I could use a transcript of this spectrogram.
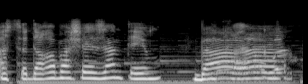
אז תודה רבה שהאזנתם. ביי.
